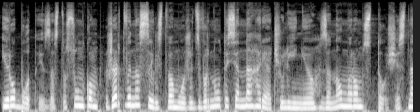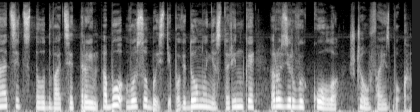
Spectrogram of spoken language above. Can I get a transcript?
і роботи із застосунком, жертви насильства можуть звернутися на гарячу лінію за номером 116 123 або в особисті повідомлення сторінки Розірви коло, що у Фейсбук.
